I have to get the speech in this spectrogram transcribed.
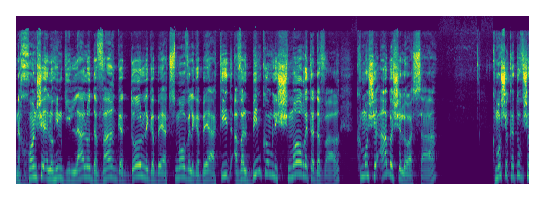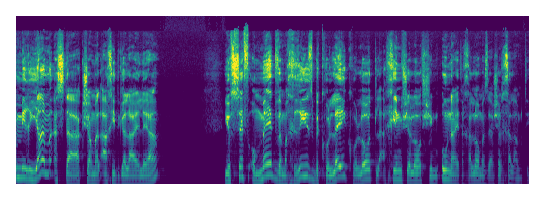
נכון שאלוהים גילה לו דבר גדול לגבי עצמו ולגבי העתיד, אבל במקום לשמור את הדבר, כמו שאבא שלו עשה, כמו שכתוב שמרים עשתה כשהמלאך התגלה אליה, יוסף עומד ומכריז בקולי קולות לאחים שלו, שמעו נא את החלום הזה אשר חלמתי.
